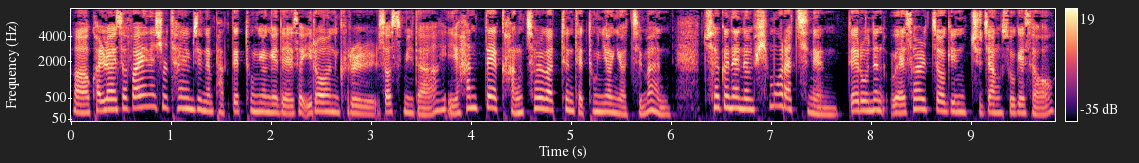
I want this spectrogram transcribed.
어, 관련해서 파이낸셜 타임즈는 박 대통령에 대해서 이런 글을 썼습니다. 이 한때 강철 같은 대통령이었지만 최근에는 휘몰아치는 때로는 외설적인 주장 속에서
